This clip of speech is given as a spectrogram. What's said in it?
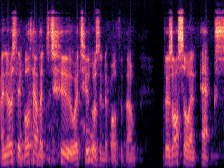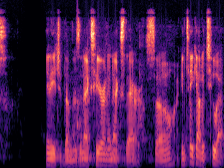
I notice they both have a 2. A 2 goes into both of them. But there's also an x in each of them. There's an x here and an x there. So I can take out a 2x.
